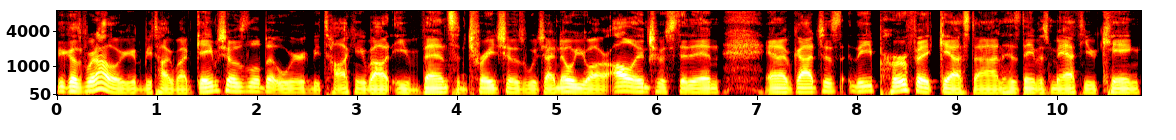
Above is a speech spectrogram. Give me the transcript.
because we're not only going to be talking about game shows a little bit, we're going to be talking about events and trade shows, which I know you are all interested in. And I've got just the perfect guest on. His name is Matthew King.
